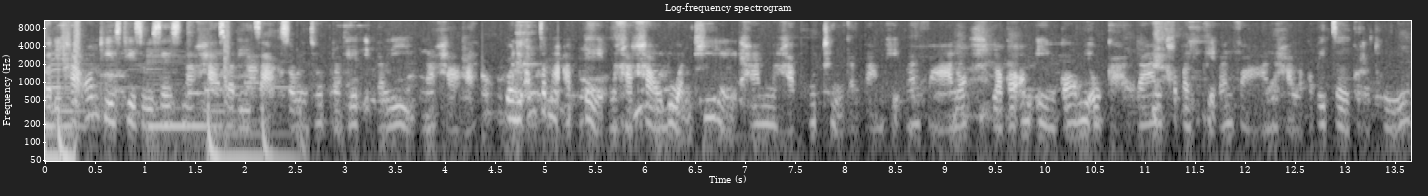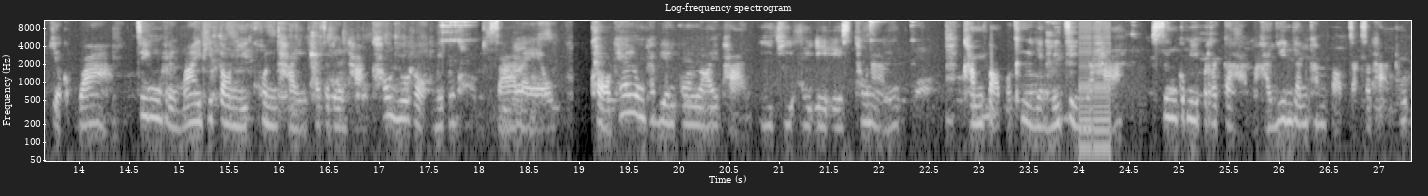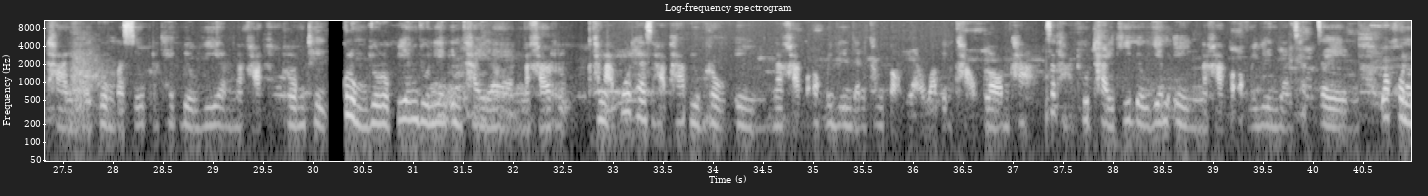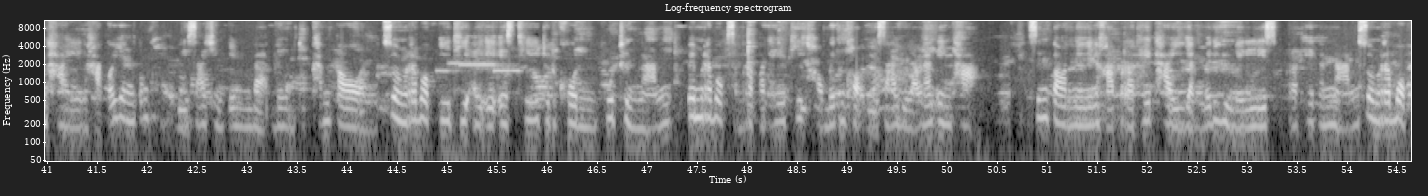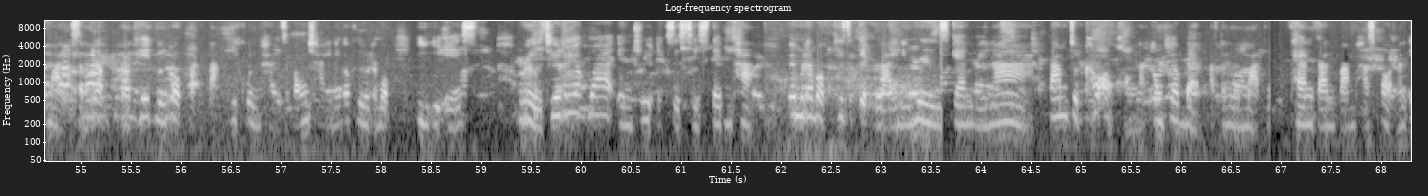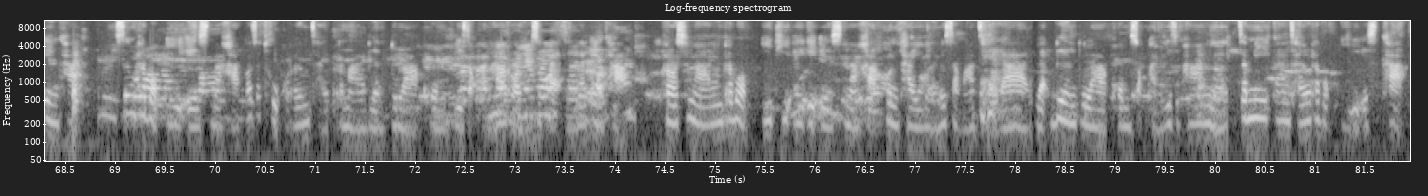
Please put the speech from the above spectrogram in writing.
สวัสดีค่ะ อ้อม TST Services นะคะ สวัสดีจากโซเรนโตประเทศอิตาลีนะคะ วันนี้อ้อมจะมาอัปเดตนะคะ ข่าวด่วนที่หลายท่านนะคะ พูดถึงกันตามเพจบ้านฟ้าเนาะ แล้วก็อ้อมเองก็มีโอกาสได้เข้าไปที่เพจบ้านฟ้านะคะ แล้วก็ไปเจอกระทู้เกี่ยวกับว่า จริงหรือไม่ที่ตอนนี้คนไทยถ้าจะเดินทางเข้ายุโรปไม่ต้องขอวีซ่าแล้ว ขอแค่ลงทะเบียนออนไลน์ผ่าน ETIAS เท่านั้นคำตอบก็คือยังไม่จริงนะคะ ซึ่งก็มีประกาศนะคะยืนยันคำตอบจากสถานทูตไทยในกรุงบราซิลประเทศเบลเยียมนะคะรวมถึงกลุ่ม European Union in Thailand นะคะหรือคณะผู้แทนสหภาพยุโรปเองนะคะก็ออกมายืนยันคำตอบแล้วว่าเป็นข่าวปลอมค่ะ สถานทูตไทยที่เบลเยียมเองนะคะก็ออกมายืนยันชัดเจน ว่าคนไทยนะคะก็ยังต้องขอวีซ่าเชงเก้นแบบเดิมทุกขั้นตอน ส่วนระบบ ETIAS ที่ทุกคนพูดถึงนั้น เป็นระบบสำหรับประเทศที่เขาไม่ต้องขอวีซ่าอยู่แล้วนั่นเองค่ะ ซึ่งตอนนี้นะคะประเทศไทยยังไม่ได้อยู่ในลิสต์ประเทศนั้นๆ ส่วนระบบใหม่สำหรับประเทศยุโรปต่างๆ ที่คนไทยจะต้องใช้นั่นก็คือระบบ EES หรือที่เรียกว่า Entry Exit System ค่ะ เป็นระบบที่จะเก็บลายนิ้วมือสแกนใบหน้า ตามจุดเข้าออกของนักท่องเที่ยวแบบอัตโนมัติ แทนการปั๊มพาสปอร์ตนั่นเองค่ะ ซึ่งระบบ eS นะคะก็จะถูกเริ่มใช้ประมาณเดือนตุลาคมปี 2568นั่นเองค่ะ เพราะฉะนั้นระบบ ETIAS นะคะ คนไทยยังไม่สามารถใช้ได้ และเดือนตุลาคม 2025 นี้จะมีการใช้ระบบ EES ค่ะ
